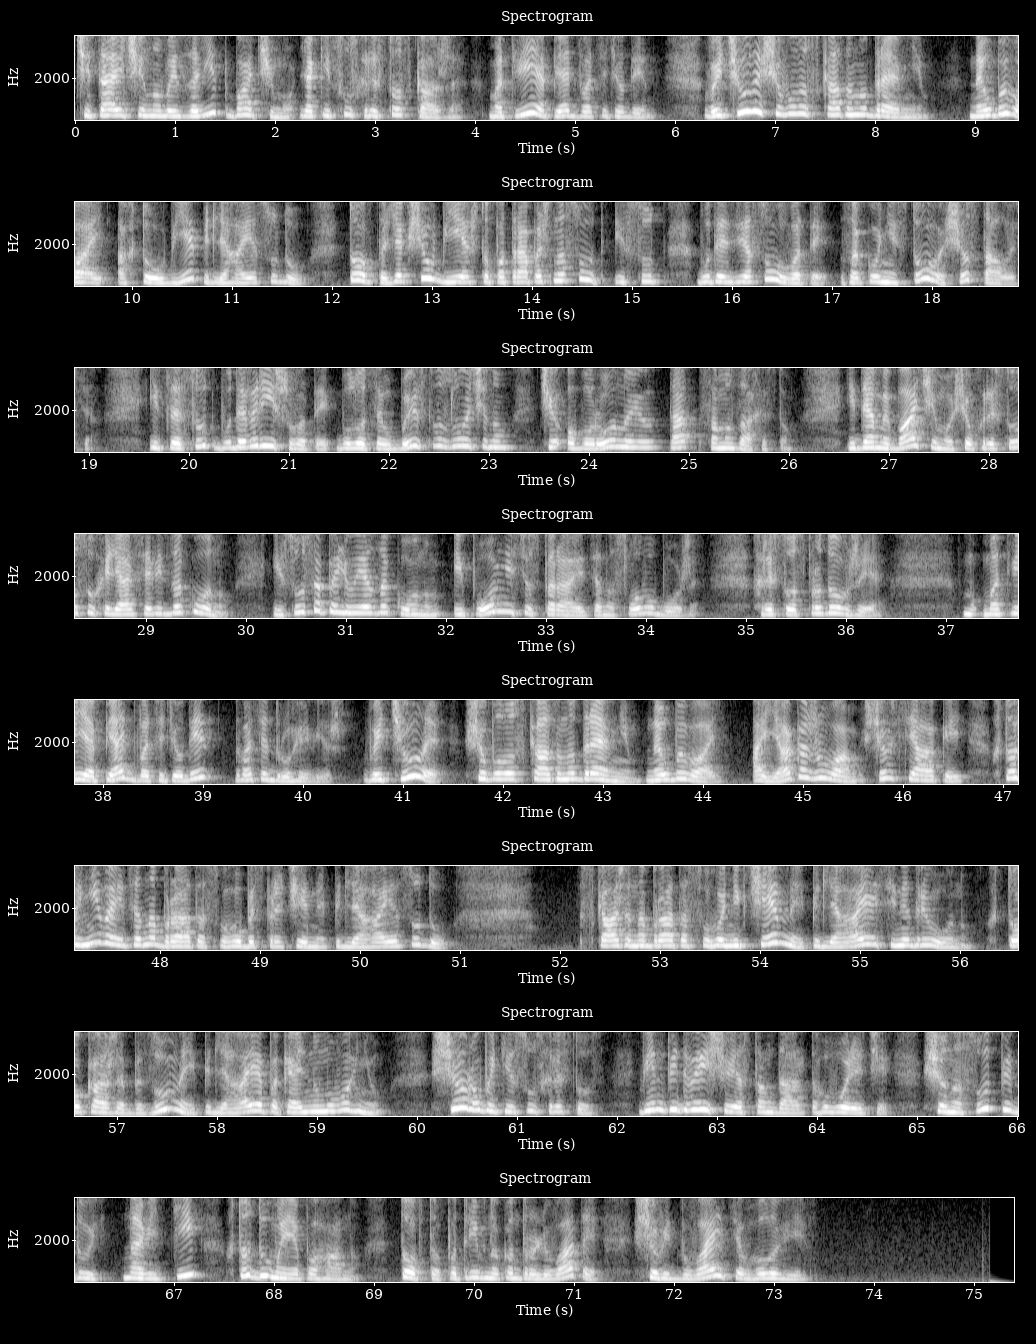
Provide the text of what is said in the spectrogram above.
Читаючи Новий Завіт, бачимо, як Ісус Христос каже Матвія 5:21. Ви чули, що було сказано древнім? Не вбивай, а хто уб'є, підлягає суду. Тобто, якщо вб'єш, то потрапиш на суд, і суд буде з'ясовувати законність того, що сталося. І це суд буде вирішувати, було це вбивство злочином чи обороною та самозахистом. І де ми бачимо, що Христос ухилявся від закону. Ісус апелює законом і повністю спирається на Слово Боже. Христос продовжує. Матвія 5, 21, 22 вірш. Ви чули, що було сказано древнім: не вбивай. А я кажу вам, що всякий, хто гнівається на брата свого без причини, підлягає суду. Скаже на брата свого нікчемний, підлягає Сінедріону. Хто каже безумний, підлягає пекельному вогню. Що робить Ісус Христос? Він підвищує стандарт, говорячи, що на суд підуть навіть ті, хто думає погано. Тобто потрібно контролювати, що відбувається в голові.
